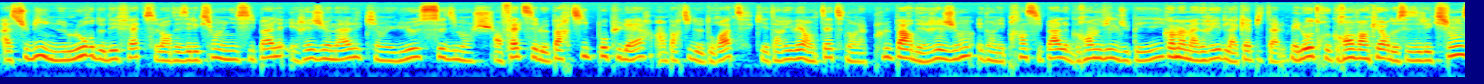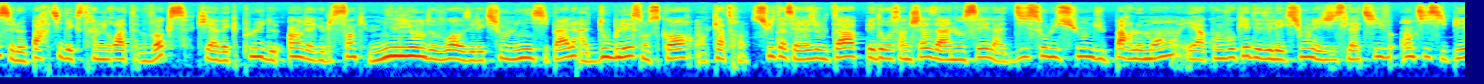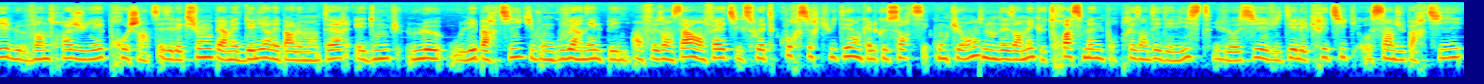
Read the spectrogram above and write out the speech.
A subi une lourde défaite lors des élections municipales et régionales qui ont eu lieu ce dimanche. En fait, c'est le Parti populaire, un parti de droite, qui est arrivé en tête dans la plupart des régions et dans les principales grandes villes du pays, comme à Madrid, la capitale. Mais l'autre grand vainqueur de ces élections, c'est le parti d'extrême droite Vox, qui avec plus de 1,5 million de voix aux élections municipales a doublé son score en 4 ans. Suite à ces résultats, Pedro Sanchez a annoncé la dissolution du Parlement et a convoqué des élections législatives anticipées le 23 juillet prochain. Ces élections permettent d'élire les parlementaires et donc le ou les partis qui vont gouverner le pays. En faisant ça, en fait, il souhaite court-circuiter en quelque sorte ses concurrents qui n'ont désormais que 3 semaines pour présenter des listes. Il veut aussi éviter les critiques au sein du parti.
